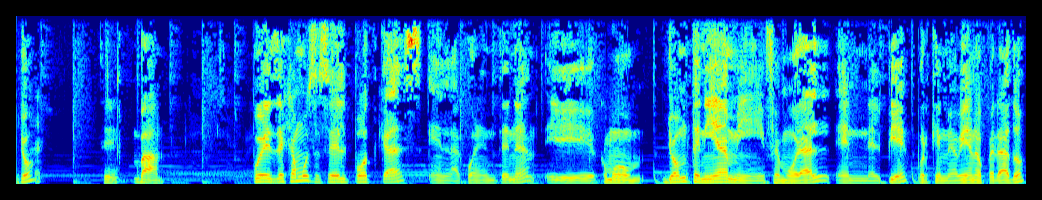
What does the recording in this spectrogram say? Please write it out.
¿Yo? Sí. Va. Pues dejamos de hacer el podcast en la cuarentena y como yo tenía mi femoral en el pie porque me habían operado,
